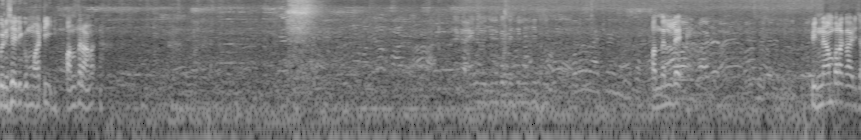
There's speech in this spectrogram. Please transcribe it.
കുനിശ്ശേരി കുമ്മാട്ടി പന്തലാണ്. പന്തലിലെ പിന്നാമ്പറ കാഴ്ച.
